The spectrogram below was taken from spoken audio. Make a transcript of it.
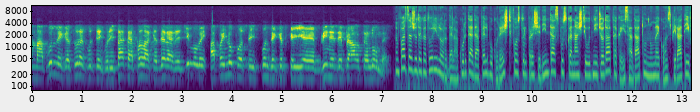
am avut legătură cu securitatea până la căderea regimului, apoi nu pot să-i spun decât că e vine de pe altă lume. În fața judecătorilor de la Curtea de Apel București, fostul președinte a spus că n-a știut niciodată că i s-a dat un nume conspirativ,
